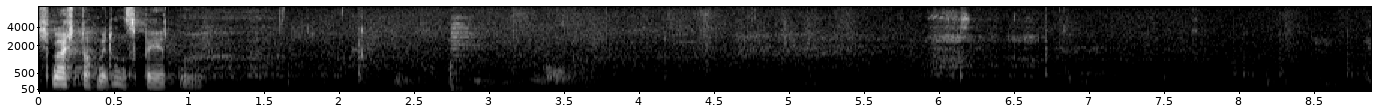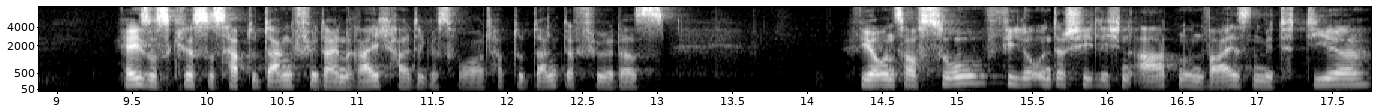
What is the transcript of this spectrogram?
Ich möchte noch mit uns beten. Jesus Christus, hab du Dank für dein reichhaltiges Wort. Hab du Dank dafür, dass wir uns auf so viele unterschiedlichen Arten und Weisen mit dir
